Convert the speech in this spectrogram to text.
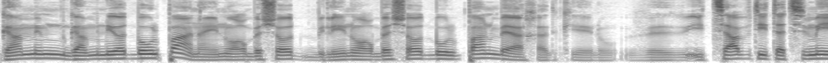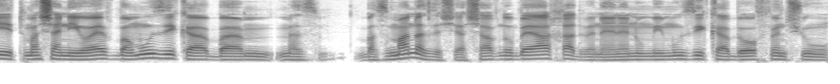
גם, עם- גם להיות באולפן, היינו הרבה שעות, בילינו הרבה שעות באולפן ביחד, כאילו. והצבתי את עצמי, את מה שאני אוהב במוזיקה, במז- בזמן הזה שישבנו ביחד ונהנינו ממוזיקה באופן שהוא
